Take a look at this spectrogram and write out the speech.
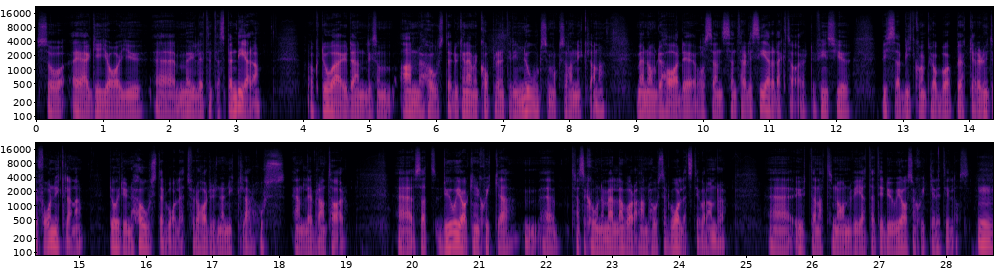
så äger jag ju eh, möjligheten till att spendera. Och då är ju den liksom unhosted. Du kan även koppla den till din nod som också har nycklarna. Men om du har det hos en centraliserad aktör. Det finns ju vissa bitcoin-plånböcker där du inte får nycklarna. Då är det en hosted wallet för då har du dina nycklar hos en leverantör. Eh, så att du och jag kan skicka mm, eh, transaktioner mellan våra unhosted wallets till varandra. Eh, utan att någon vet att det är du och jag som skickar det till oss. Mm.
